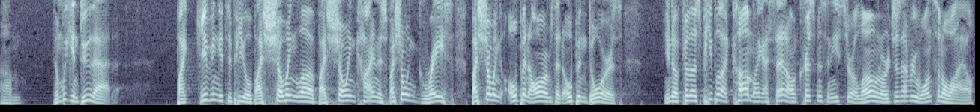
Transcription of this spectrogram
um, then we can do that by giving it to people, by showing love, by showing kindness, by showing grace, by showing open arms and open doors. You know, for those people that come, like I said, on Christmas and Easter alone or just every once in a while,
